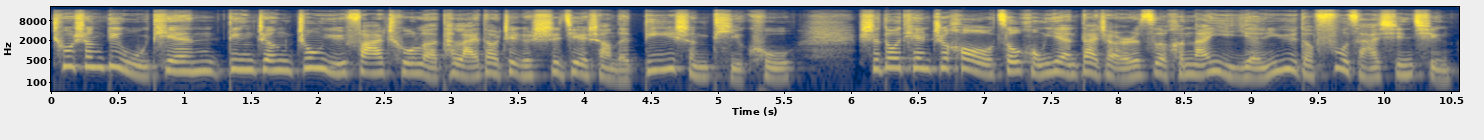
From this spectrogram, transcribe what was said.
出生第五天，丁铮终于发出了他来到这个世界上的第一声啼哭。十多天之后，邹红艳带着儿子和难以言喻的复杂心情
